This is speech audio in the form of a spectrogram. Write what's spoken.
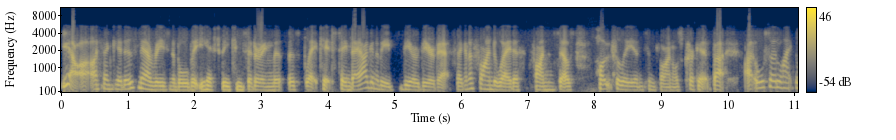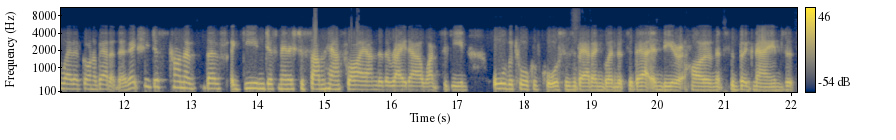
yeah, I, I think it is now reasonable that you have to be considering that this Black Caps team, they are going to be there or thereabouts. They're going to find a way to find themselves hopefully in some finals cricket. But I also like the way they've gone about it. They've actually just kind of, they've again just managed to somehow fly under the radar once again all the talk, of course, is about England. It's about India at home. It's the big names. It's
